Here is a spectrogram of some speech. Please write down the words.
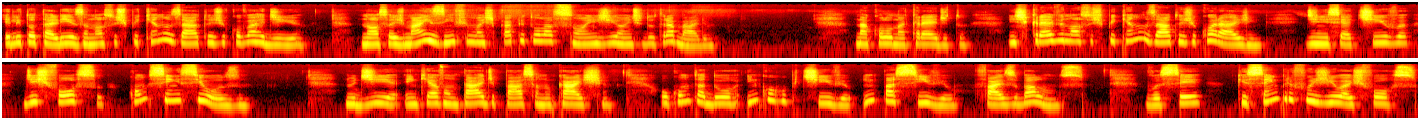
ele totaliza nossos pequenos atos de covardia, nossas mais ínfimas capitulações diante do trabalho. Na coluna crédito, inscreve nossos pequenos atos de coragem, de iniciativa, de esforço consciencioso. No dia em que a vontade passa no caixa, o contador incorruptível, impassível, faz o balanço. Você, que sempre fugiu ao esforço,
